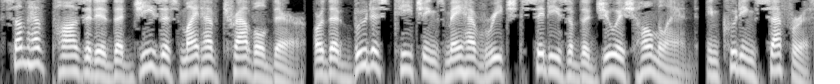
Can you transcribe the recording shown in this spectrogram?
Some have posited that Jesus might have traveled there, or that Buddhist teachings may have reached cities of the Jewish homeland, including Sepphoris,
